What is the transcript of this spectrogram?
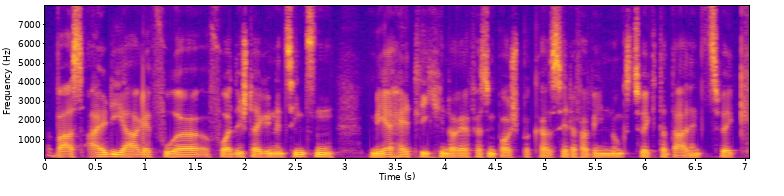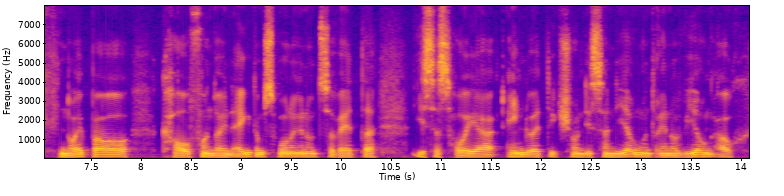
Was all die Jahre vor, vor den steigenden Zinsen mehrheitlich in der Raiffeisen Bausparkasse der Verwendungszweck, der Darlehenszweck Neubau, Kauf von neuen Eigentumswohnungen und so weiter, ist es heuer eindeutig schon die Sanierung und Renovierung, auch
